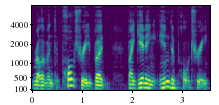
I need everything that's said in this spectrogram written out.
relevant to poultry, but by getting into poultry,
